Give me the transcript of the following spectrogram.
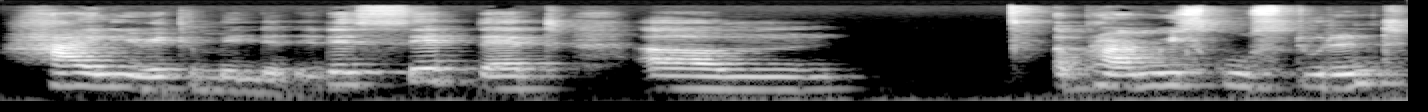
highly recommended. It is said that um, a primary school student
